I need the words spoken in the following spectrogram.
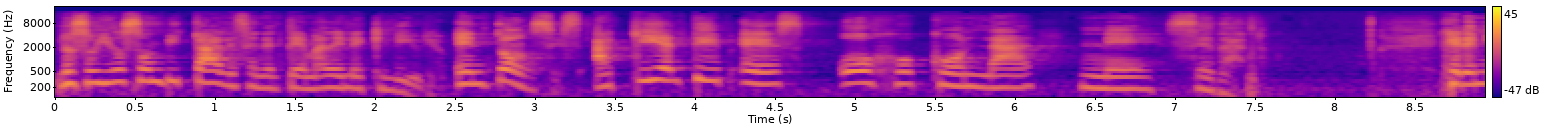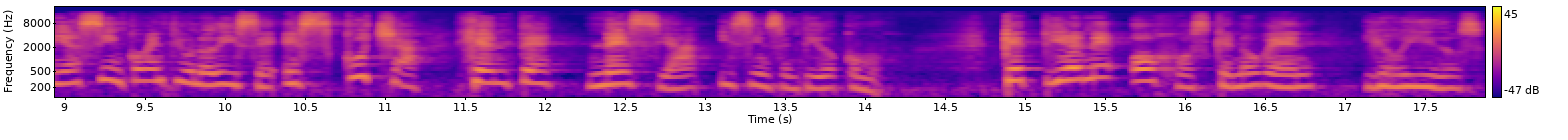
Los oídos son vitales en el tema del equilibrio. Entonces, aquí el tip es ojo con la necedad. Jeremías 5:21 dice, escucha gente necia y sin sentido común. que tiene ojos que no ven y oídos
